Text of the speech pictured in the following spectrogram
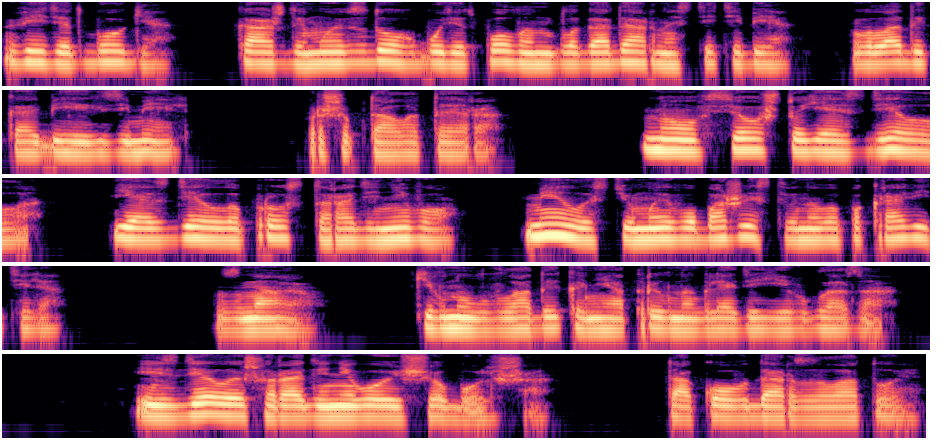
«Видят боги, каждый мой вздох будет полон благодарности тебе», владыка обеих земель», — прошептала Тера. «Но все, что я сделала, я сделала просто ради него, милостью моего божественного покровителя». «Знаю», — кивнул владыка, неотрывно глядя ей в глаза. «И сделаешь ради него еще больше. Таков дар золотой,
